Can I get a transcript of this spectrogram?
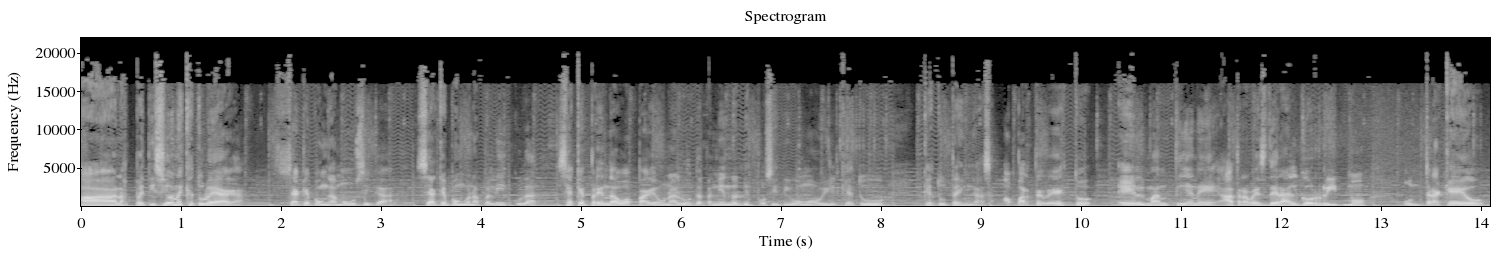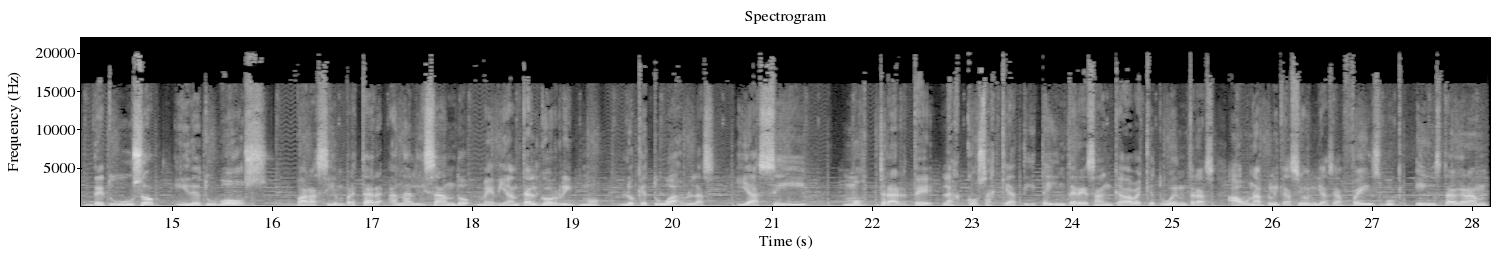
a las peticiones que tú le hagas. Sea que ponga música, sea que ponga una película, sea que prenda o apague una luz, dependiendo del dispositivo móvil que tú, que tú tengas. Aparte de esto, él mantiene a través del algoritmo un traqueo de tu uso y de tu voz para siempre estar analizando mediante algoritmo lo que tú hablas y así mostrarte las cosas que a ti te interesan cada vez que tú entras a una aplicación, ya sea Facebook, Instagram,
